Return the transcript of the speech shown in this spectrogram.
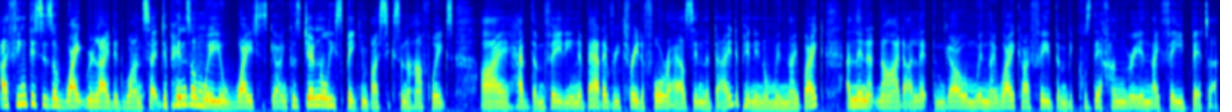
I think this is a weight related one. So it depends on where your weight is going. Because generally speaking, by six and a half weeks, I have them feeding about every three to four hours in the day, depending on when they wake. And then at night, I let them go. And when they wake, I feed them because they're hungry and they feed better.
